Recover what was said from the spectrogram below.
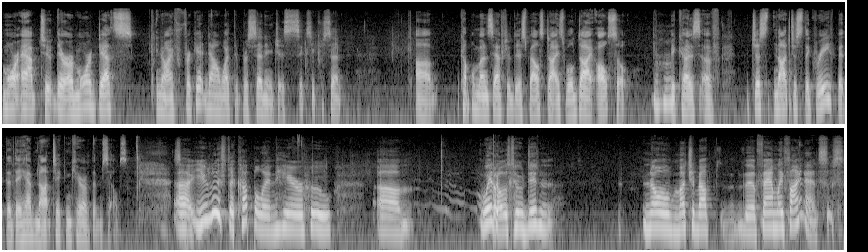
more apt to there are more deaths you know i forget now what the percentage is 60% a couple months after their spouse dies will die also because of just not just the grief, but that they have not taken care of themselves. Uh, you list a couple in here who, um, widows who didn't know much about the family finances.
